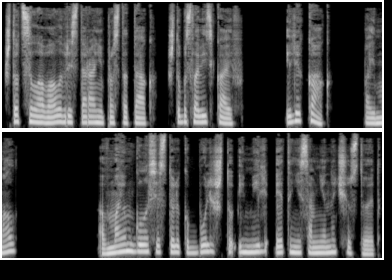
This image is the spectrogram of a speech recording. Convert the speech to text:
Что целовала в ресторане просто так, чтобы словить кайф? Или как? Поймал? В моем голосе столько боли, что Эмиль это, несомненно, чувствует.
